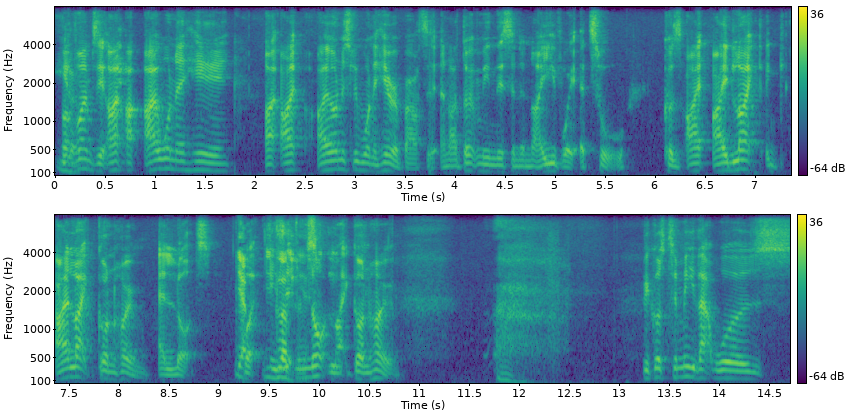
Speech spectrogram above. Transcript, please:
You But know, Vimesy, I, I, I want to hear. I, I, I honestly want to hear about it, and I don't mean this in a naive way at all, because I, I liked I like Gone Home a lot. Yeah, but you is loved it this. not like Gone Home? because to me that was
